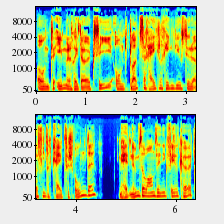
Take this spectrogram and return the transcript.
Und immer ein bisschen dort gewesen. Und plötzlich eigentlich irgendwie aus der Öffentlichkeit verschwunden. Man hat nicht mehr so wahnsinnig viel gehört.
